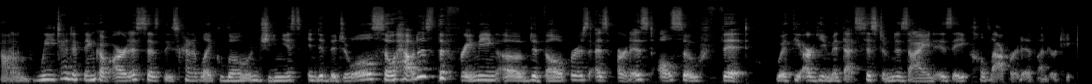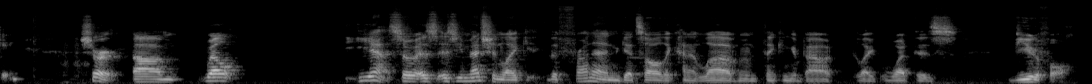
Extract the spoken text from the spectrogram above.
Um, we tend to think of artists as these kind of like lone genius individuals. So, how does the framing of developers as artists also fit with the argument that system design is a collaborative undertaking? Sure. Um, well, yeah. So, as, as you mentioned, like the front end gets all the kind of love and thinking about like what is beautiful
